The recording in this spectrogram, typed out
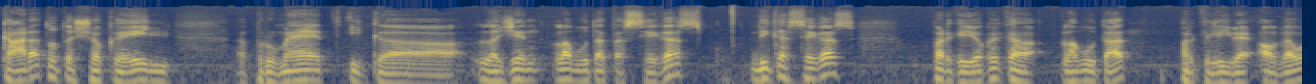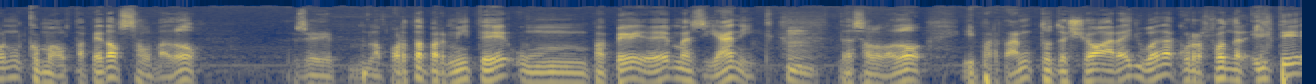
que ara tot això que ell promet i que la gent l'ha votat a cegues, dic a cegues perquè jo crec que l'ha votat perquè li ve, el veuen com el paper del Salvador. És a dir, la Porta per mi té un paper eh, mesiànic mm. de Salvador i per tant tot això ara ell ho ha de correspondre ell té,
